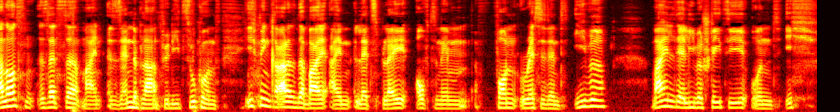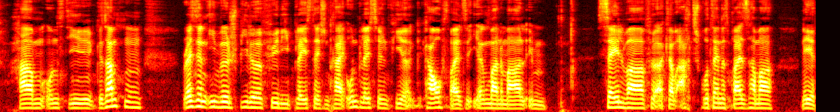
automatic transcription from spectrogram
Ansonsten das letzte mein Sendeplan für die Zukunft. Ich bin gerade dabei, ein Let's Play aufzunehmen von Resident Evil, weil der liebe Stezi und ich haben uns die gesamten Resident Evil Spiele für die PlayStation 3 und PlayStation 4 gekauft, weil sie irgendwann mal im Sale war. Für, ich glaube, 80% des Preises haben wir, nee,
